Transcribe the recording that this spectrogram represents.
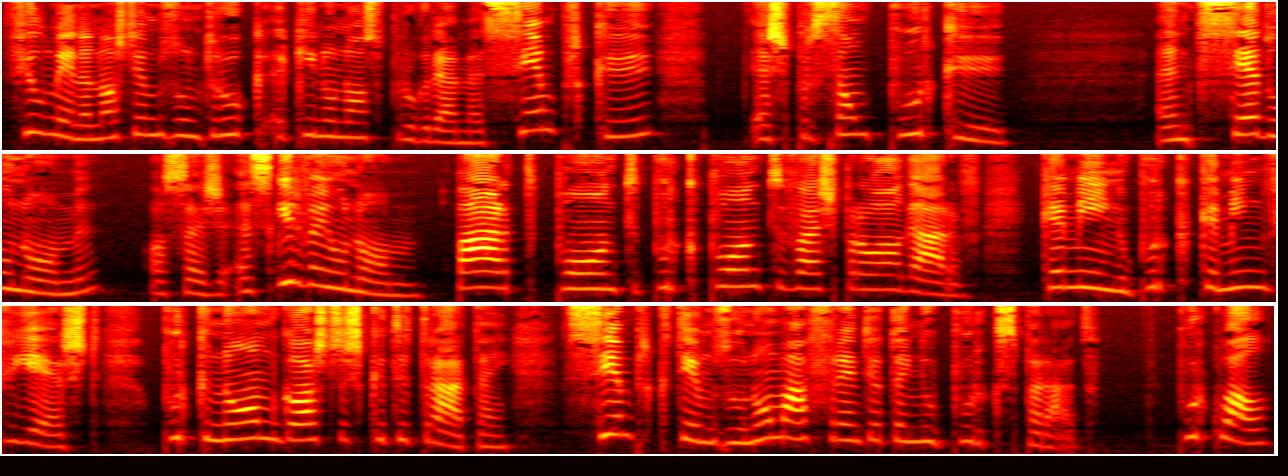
Filomena, nós temos um truque aqui no nosso programa. Sempre que a expressão porque antecede o nome, ou seja, a seguir vem o nome, parte, ponte, porque ponte vais para o Algarve, caminho, porque caminho vieste, porque nome gostas que te tratem. Sempre que temos o nome à frente, eu tenho o porque separado. Por qual?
